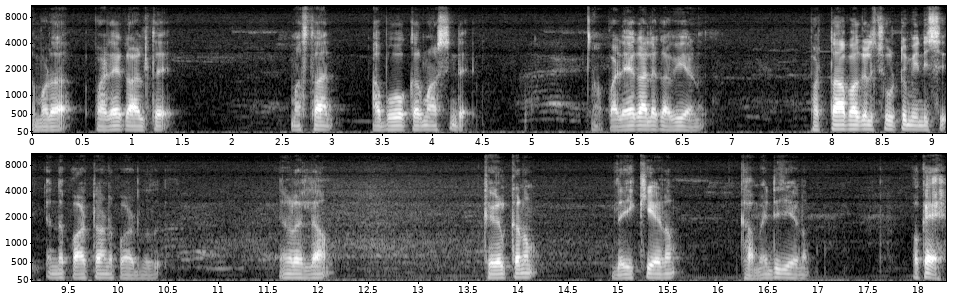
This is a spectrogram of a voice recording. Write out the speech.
നമ്മുടെ പഴയ കാലത്തെ മസ്താൻ അബൂബക്കർ മാഷിന്റെ. പഴയകാല കവിയാണ്. പട്ടാപകൽ ചൂട്ട് മിനിച്ച് എന്ന പാട്ടാണ് പാടുന്നത്. നിങ്ങളെല്ലാം കേൾക്കണം ലൈക്ക് ചെയ്യണം കമന്റ് ചെയ്യണം. ഓക്കേ.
